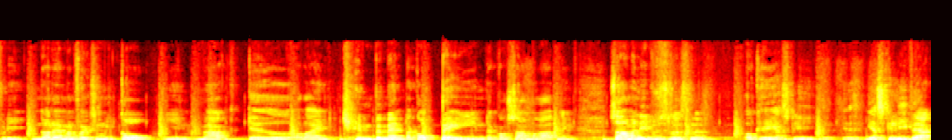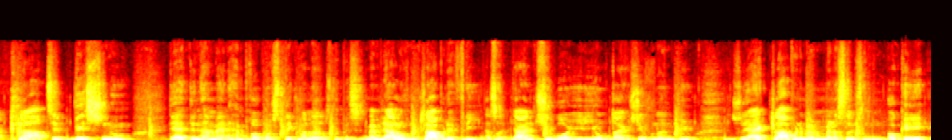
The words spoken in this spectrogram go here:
Fordi når der er man for eksempel går i en mørk gade, og der er en kæmpe mand, der går bag en, der går samme retning, så er man lige pludselig sådan lidt, okay, jeg skal lige, jeg skal lige være klar til, hvis nu det er, at den her mand, han prøver på at stikke mig ned og sådan noget. Man bliver aldrig sådan klar på det, fordi altså, jeg er en 20-årig idiot, der ikke kan styr på noget i mit liv. Så jeg er ikke klar på det, men man er sådan sådan, okay,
